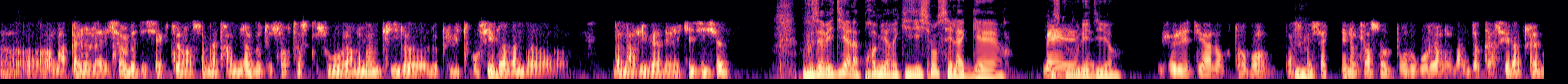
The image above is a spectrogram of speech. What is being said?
on appelle l'ensemble des secteurs à se mettre en grève de sorte à ce que ce gouvernement plie le, le plus vite possible avant de- d'en arriver à des réquisitions. Vous avez dit à la première réquisition, c'est la guerre. Qu'est-ce que vous voulez dire je l'ai dit en octobre parce que c'est une façon pour le gouvernement de casser la grève.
